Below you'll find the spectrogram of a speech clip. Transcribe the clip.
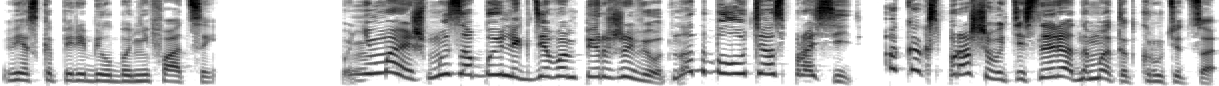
Веско перебил Бонифаций. «Понимаешь, мы забыли, где вампир живет. Надо было у тебя спросить. А как спрашивать, если рядом этот крутится?»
